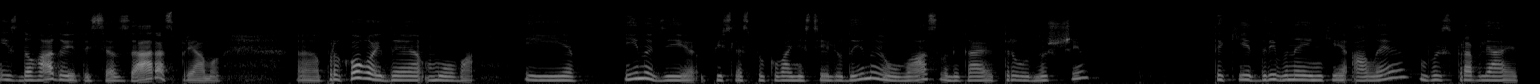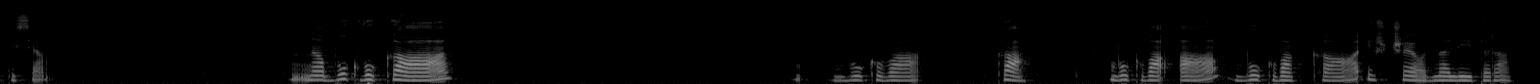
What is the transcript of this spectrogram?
і здогадуєтеся зараз прямо, е, про кого йде мова. І іноді після спілкування з цією людиною у вас виникають труднощі, такі дрібненькі, але ви справляєтеся. На букву К. Буква К. Буква А, буква К і ще одна літера.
